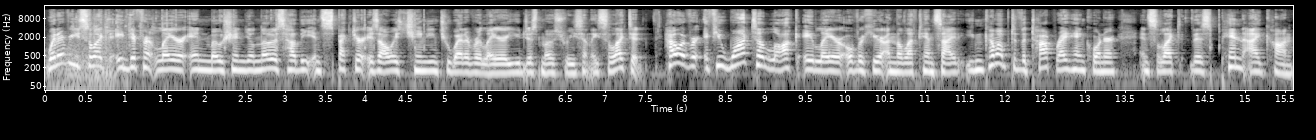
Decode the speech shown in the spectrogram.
Whenever you select a different layer in motion, you'll notice how the inspector is always changing to whatever layer you just most recently selected. However, if you want to lock a layer over here on the left hand side, you can come up to the top right hand corner and select this pin icon.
